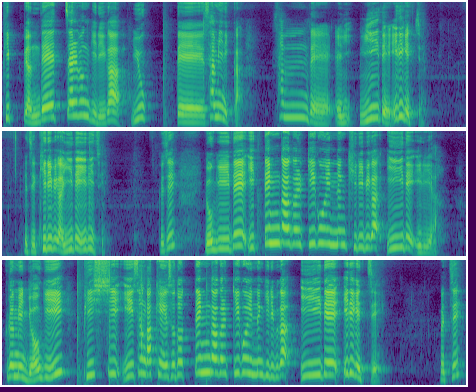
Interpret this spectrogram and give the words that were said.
빗변 대 짧은 길이가 6대 3이니까 3대, 2대 1이겠죠. 그지? 길이비가 2대 1이지. 그지? 여기에 이 땡각을 끼고 있는 길이비가 2대 1이야. 그러면 여기 BCE 삼각형에서도 땡각을 끼고 있는 길이비가 2대 1이겠지. 맞지?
